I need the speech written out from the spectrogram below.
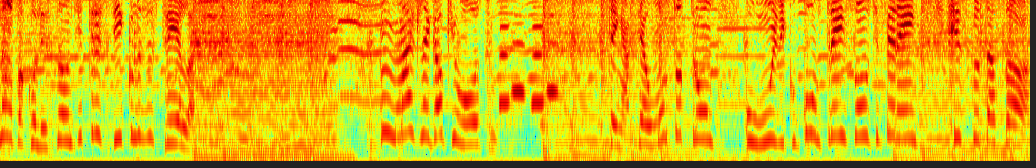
Nova coleção de triciclos estrela. Um mais legal que o outro. Tem até o Mototron, o único com três sons diferentes. Escuta só.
